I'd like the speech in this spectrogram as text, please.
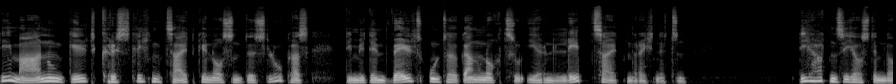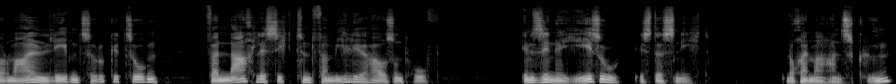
Die Mahnung gilt christlichen Zeitgenossen des Lukas, die mit dem Weltuntergang noch zu ihren Lebzeiten rechneten. Die hatten sich aus dem normalen Leben zurückgezogen, vernachlässigten Familie, Haus und Hof. Im Sinne Jesu ist das nicht. Noch einmal Hans Kühn.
